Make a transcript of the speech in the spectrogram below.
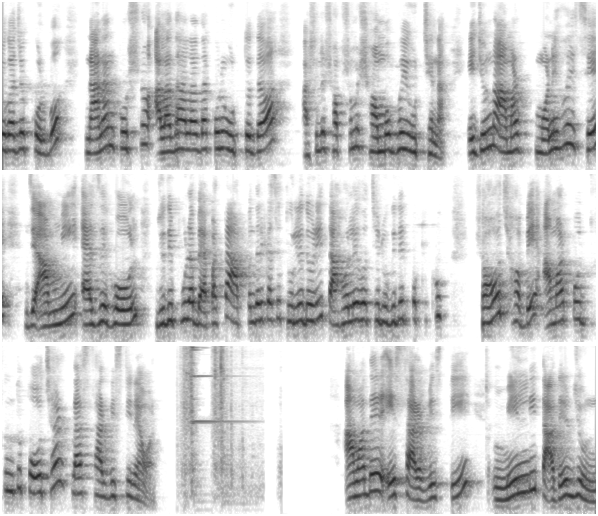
যোগাযোগ করব, নানান প্রশ্ন আলাদা আলাদা করে উত্তর দেওয়া আসলে সবসময় সম্ভব হয়ে উঠছে না। এই জন্য আমার মনে হয়েছে যে আমি অ্যাজ এ হোল যদি পুরো ব্যাপারটা আপনাদের কাছে তুলে ধরি, তাহলে হচ্ছে রুগীদের পক্ষে খুব সহজ হবে আমার পর্যন্ত পৌঁছার প্লাস সার্ভিসটি নেওয়ার। আমাদের এই সার্ভিসটি মেনলি তাদের জন্য,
